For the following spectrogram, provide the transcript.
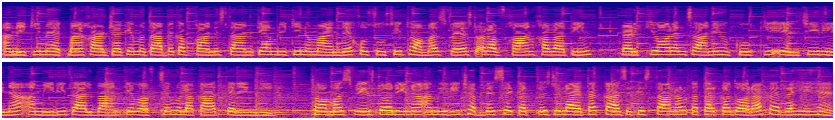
अमरीकी महकमा खारजा के मुताबिक अफ़गानिस्तान के अमरीकी नुमाइंदे खसूसी थॉमस वेस्ट और अफ़गान ख़वान लड़कियों और इंसानी हकूक़ की एलची रीना अमीरी तालिबान के वफद से मुलाकात करेंगी। थॉमस वेस्ट और रीना अमीरी 26 से इकतीस जुलाई तक काजकिस्तान और कतर का दौरा कर रहे हैं।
